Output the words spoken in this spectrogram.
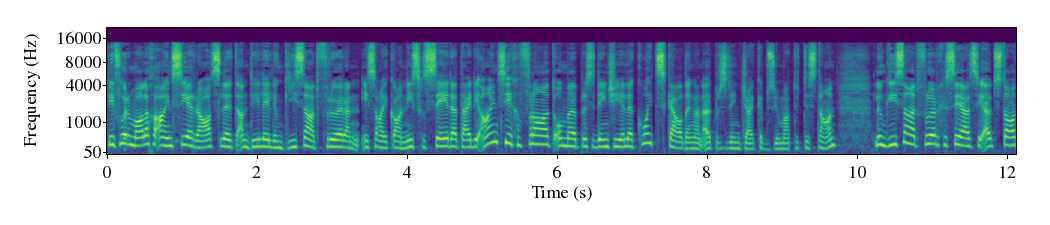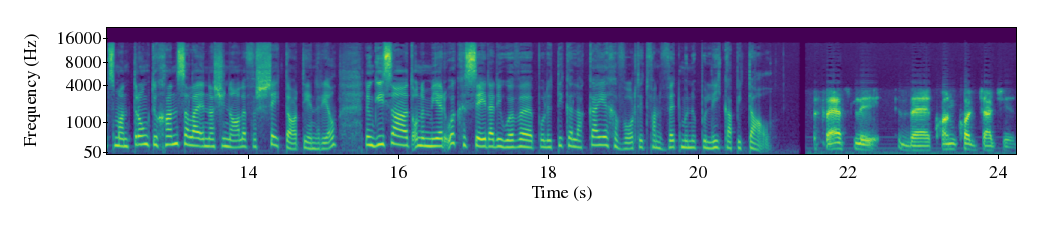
Die voormalige ANC raadslid Andile Lungisa het vroeër aan SAK nuus gesê dat hy die ANC gevra het om 'n presidensiële kwytskelding aan oud-president Jacob Zuma toe te staan. Lungisa het vroeër gesê as die oud staatsman tronk toe gaan, sal hy 'n nasionale verset daarteen reël. Lungisa het onder meer ook gesê dat die howe politieke lakeye geword het van wit monopolie kapitaal. Firstly, the Concord judges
